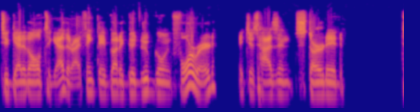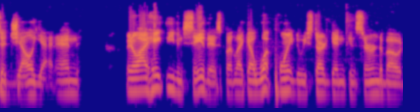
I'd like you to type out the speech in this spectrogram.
to get it all together. I think they've got a good group going forward. It just hasn't started to gel yet. And you know, I hate to even say this, but like, at what point do we start getting concerned about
